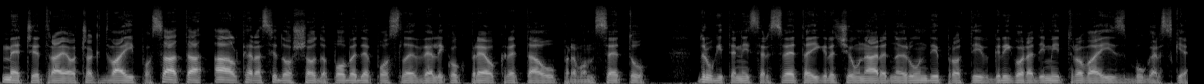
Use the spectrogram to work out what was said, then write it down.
Meč je trajao čak dva i po sata, a Alcaraz je došao do pobede posle velikog preokreta u prvom setu. Drugi teniser sveta igraće u narednoj rundi protiv Grigora Dimitrova iz Bugarske.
